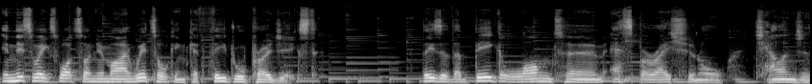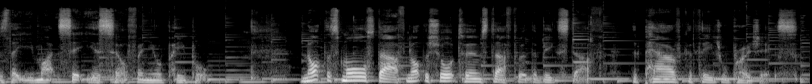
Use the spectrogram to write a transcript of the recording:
In this week's What's on Your Mind, we're talking cathedral projects. These are the big, long term, aspirational challenges that you might set yourself and your people. Not the small stuff, not the short term stuff, but the big stuff. The power of cathedral projects.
